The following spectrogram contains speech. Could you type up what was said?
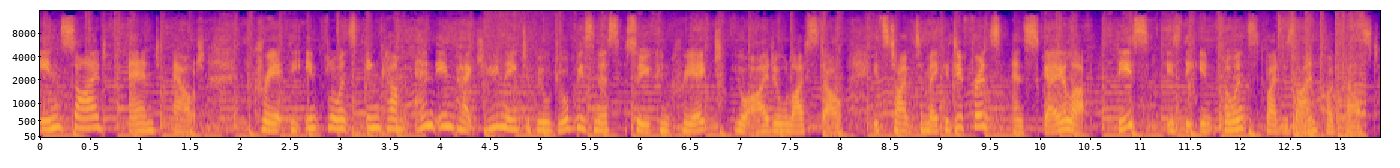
inside and out create the influence, income, and impact you need to build your business so you can create your ideal lifestyle. It's time to make a difference and scale up. This is the Influence by Design podcast.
